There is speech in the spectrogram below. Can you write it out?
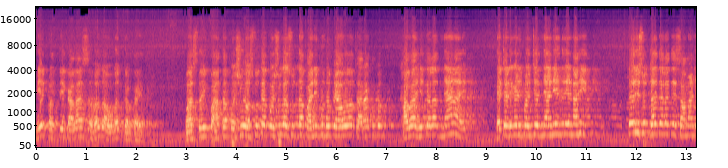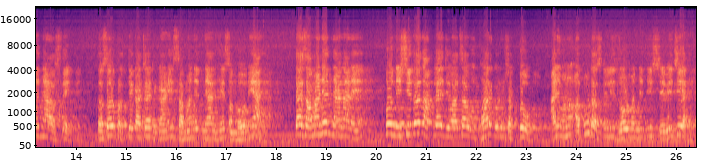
हे प्रत्येकाला सहज अवगत करता येते. वास्तविक पाहता पशु असतो त्या पशुला सुद्धा पाणी कुठं प्यावं चारा कुठं खावा हे त्याला ज्ञान आहे. त्याच्या ठिकाणी पंच ज्ञानेंद्रिय नाहीत तरी सुद्धा त्याला ते सामान्य ज्ञान असते. तसं प्रत्येकाच्या ठिकाणी सामान्य ज्ञान हे संभवनीय आहे. त्या सामान्य ज्ञानाने तो निश्चितच आपल्या जीवाचा उद्धार करू शकतो. आणि म्हणून अतूट असलेली जोड म्हणजे ती सेवेची आहे.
